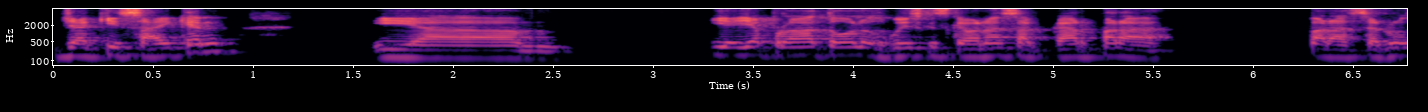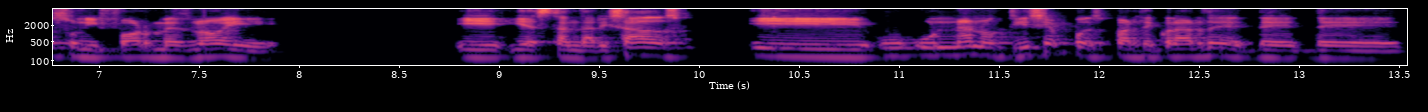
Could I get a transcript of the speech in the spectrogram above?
Jackie Syken, y, um, y ella prueba todos los whiskies que van a sacar para, para hacer los uniformes, ¿no? Y, y, y estandarizados. Y una noticia, pues, particular de, de, de,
